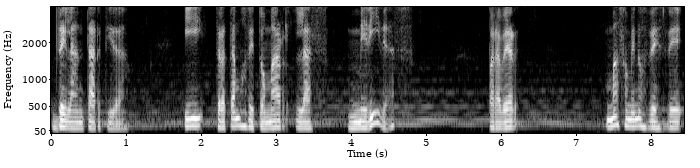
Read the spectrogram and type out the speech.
de la Antártida y tratamos de tomar las medidas para ver más o menos desde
